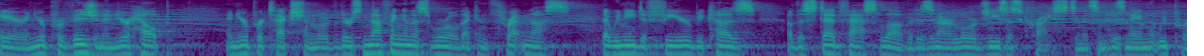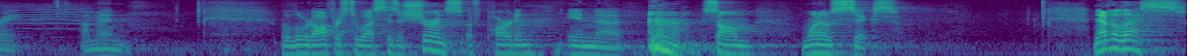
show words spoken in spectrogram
care and your provision and your help and your protection, Lord. There's nothing in this world that can threaten us that we need to fear because of the steadfast love that is in our Lord Jesus Christ. And it's in his name that we pray. Amen. The Lord offers to us his assurance of pardon in uh, Psalm 106. Nevertheless,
